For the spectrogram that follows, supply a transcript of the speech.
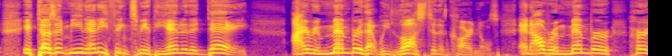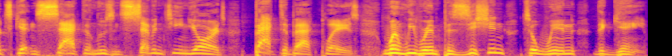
it doesn't mean anything to me. At the end of the day, I remember that we lost to the Cardinals, and I'll remember Hurts getting sacked and losing 17 yards back to back plays when we were in position to win the game.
